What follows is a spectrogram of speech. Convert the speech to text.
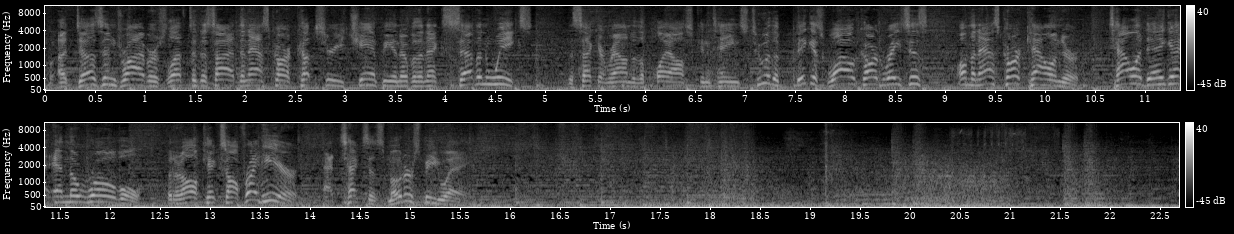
12. A dozen drivers left to decide the NASCAR Cup Series champion over the next seven weeks. The second round of the playoffs contains two of the biggest wildcard races on the NASCAR calendar, Talladega and the Roval. But it all kicks off right here at Texas Motor Speedway.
